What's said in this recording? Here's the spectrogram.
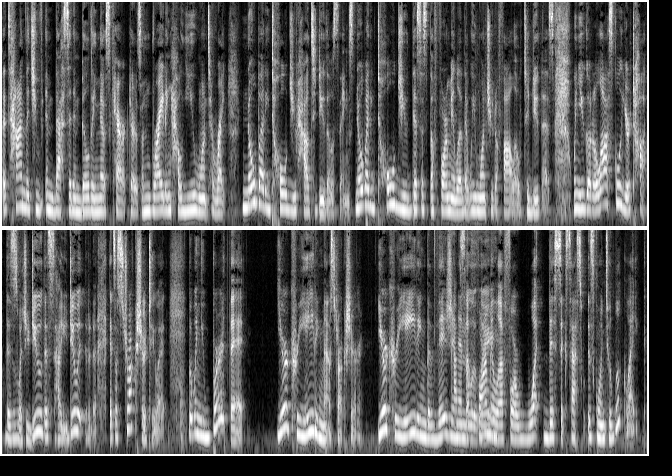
the time that you've invested in building those characters and writing how you want to write, nobody told you how to do those things. Nobody told you this is the formula that we want you to follow to do this. When you go to law school, you're taught this is what you do, this is how you do it. It's a structure to it. But when you birth it, you're creating that structure. You're creating the vision and the formula for what this success is going to look like.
